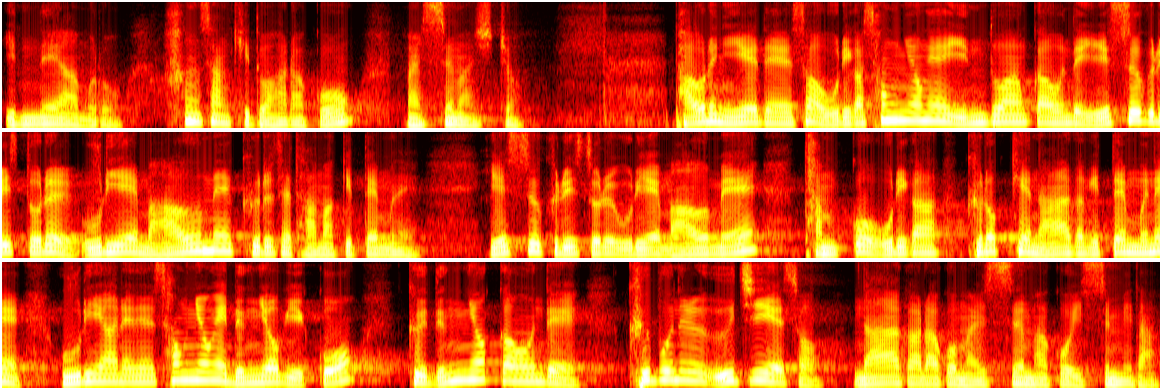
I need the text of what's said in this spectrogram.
인내함으로 항상 기도하라고 말씀하시죠. 바울은 이에 대해서 우리가 성령의 인도함 가운데 예수 그리스도를 우리의 마음의 그릇에 담았기 때문에 예수 그리스도를 우리의 마음에 담고 우리가 그렇게 나아가기 때문에 우리 안에는 성령의 능력이 있고 그 능력 가운데 그분을 의지해서 나아가라고 말씀하고 있습니다.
